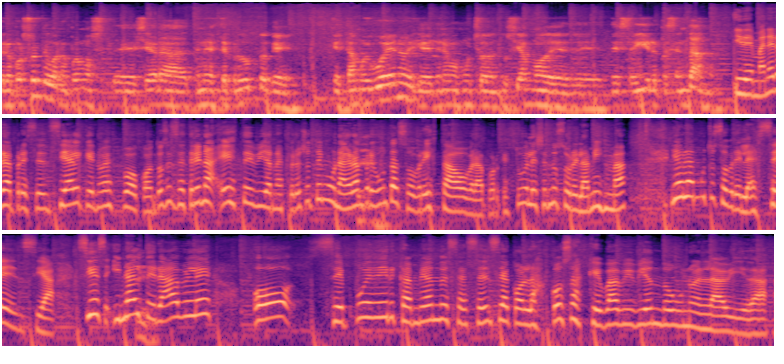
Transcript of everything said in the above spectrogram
Pero por suerte, bueno, podemos eh, llegar a tener este producto que, está muy bueno y que tenemos mucho entusiasmo de, seguir presentando. Y de manera presencial, que no es poco. Entonces se estrena este viernes, pero yo tengo una gran pregunta sobre esta obra, porque estuve leyendo sobre la misma y habla mucho sobre la esencia, si es inalterable o se puede ir cambiando esa esencia con las cosas que va viviendo uno en la vida.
